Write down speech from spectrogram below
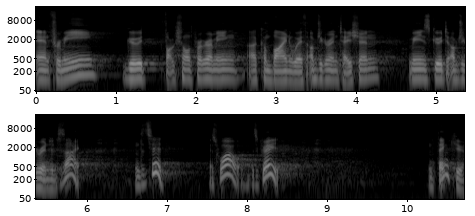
And for me, good functional programming uh, combined with object orientation means good object-oriented design. And that's it. It's wow. It's great. And thank you.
